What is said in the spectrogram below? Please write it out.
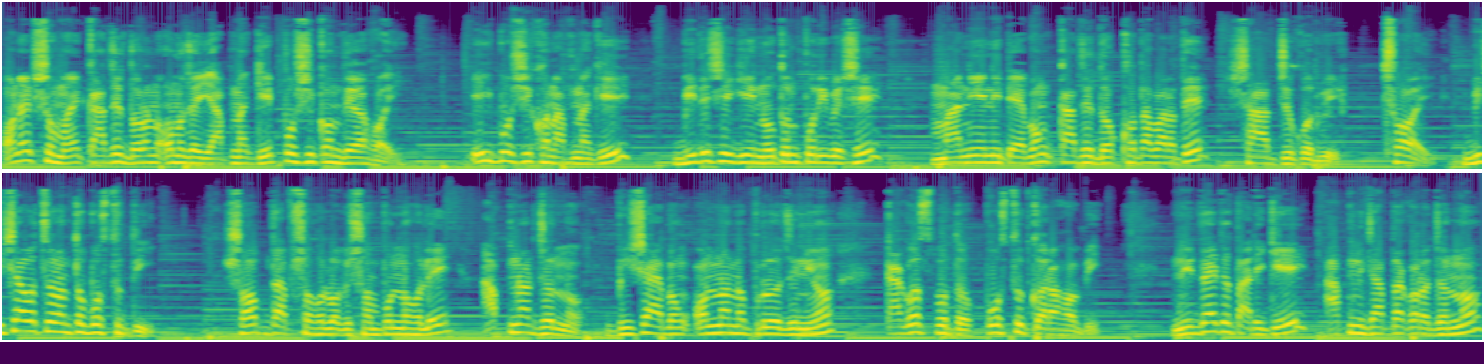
অনেক সময় কাজের ধরন অনুযায়ী আপনাকে প্রশিক্ষণ দেওয়া হয়। এই প্রশিক্ষণ আপনাকে বিদেশে গিয়ে নতুন পরিবেশে মানিয়ে নিতে এবং কাজের দক্ষতা বাড়াতে সাহায্য করবে। ছয়, ভিসা ও চূড়ান্ত প্রস্তুতি। সব ধাপ সফলভাবে সম্পূর্ণ হলে আপনার জন্য ভিসা এবং অন্যান্য প্রয়োজনীয় কাগজপত্র প্রস্তুত করা হবে। নির্ধারিত তারিখে আপনি যাত্রা করার জন্য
